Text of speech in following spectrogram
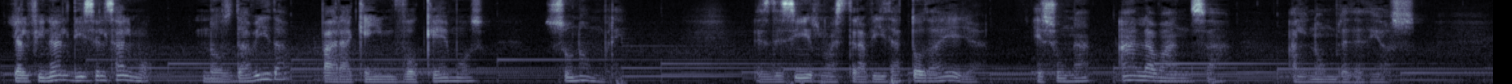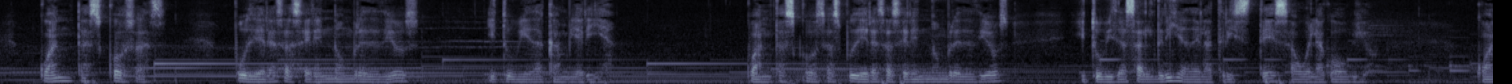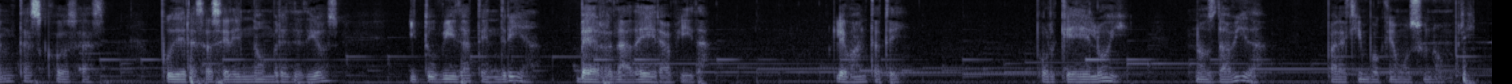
Y al final dice el Salmo, nos da vida para que invoquemos su nombre. Es decir, nuestra vida toda ella es una alabanza al nombre de Dios. ¿Cuántas cosas pudieras hacer en nombre de Dios y tu vida cambiaría? ¿Cuántas cosas pudieras hacer en nombre de Dios y tu vida saldría de la tristeza o el agobio? ¿Cuántas cosas pudieras hacer en nombre de Dios y tu vida tendría verdadera vida? Levántate, porque Él hoy nos da vida para que invoquemos su nombre.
